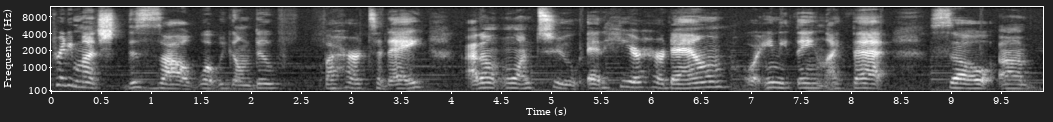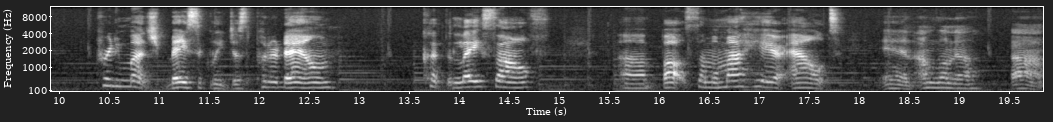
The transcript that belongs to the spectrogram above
pretty much this is all what we're gonna do for her today. I don't want to adhere her down or anything like that. So um, pretty much basically just put her down cut the lace off uh, bought some of my hair out and I'm gonna uh,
